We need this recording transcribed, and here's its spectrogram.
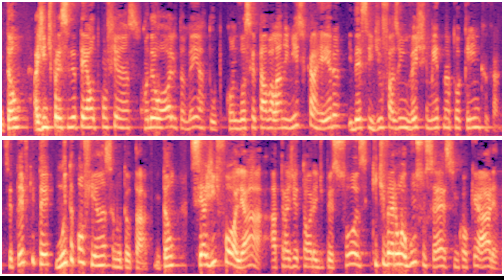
Então, a gente precisa ter autoconfiança. Quando eu olho também, Arthur, quando você estava lá no início de carreira e decidiu fazer fazer um investimento na tua clínica, cara. Você teve que ter muita confiança no teu taco. Então, se a gente for olhar a trajetória de pessoas que tiveram algum sucesso em qualquer área,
